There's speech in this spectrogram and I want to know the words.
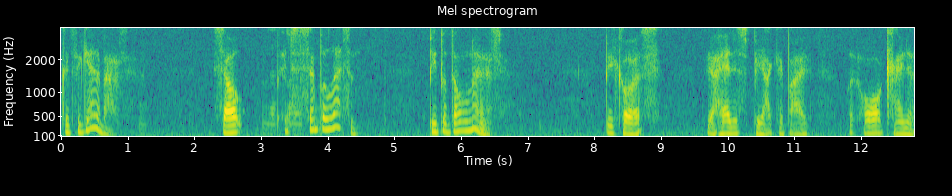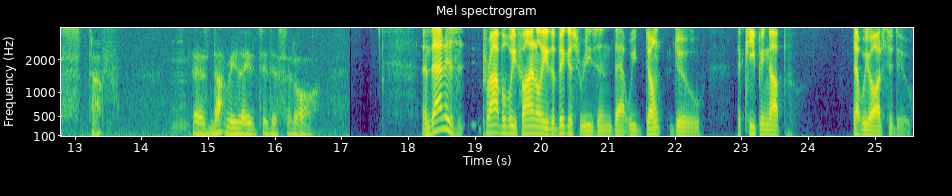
could forget about it. So it's a simple lesson. People don't learn it because their head is preoccupied with all kind of stuff hmm. that is not related to this at all. And that is probably finally the biggest reason that we don't do the keeping up that we ought to do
